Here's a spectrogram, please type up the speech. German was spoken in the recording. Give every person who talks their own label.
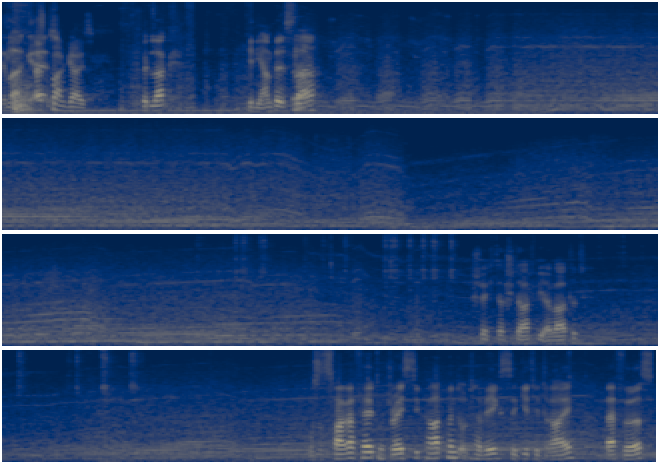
Speaker 1: Good luck, guys.
Speaker 2: Fun, guys.
Speaker 3: Good luck. Hier, die Ampel ist da. Schlechter Start wie erwartet. Großes Fahrerfeld mit Race Department unterwegs, der GT3, Bathurst.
